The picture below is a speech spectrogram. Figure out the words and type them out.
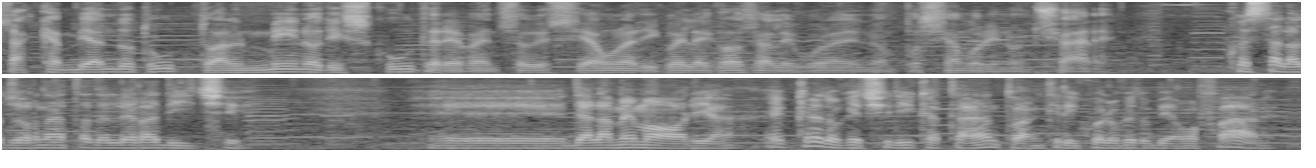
sta cambiando tutto, almeno discutere penso che sia una di quelle cose alle quali non possiamo rinunciare. Questa è la giornata delle radici, eh, della memoria e credo che ci dica tanto anche di quello che dobbiamo fare.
